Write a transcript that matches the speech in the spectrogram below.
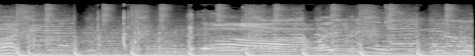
Bye.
